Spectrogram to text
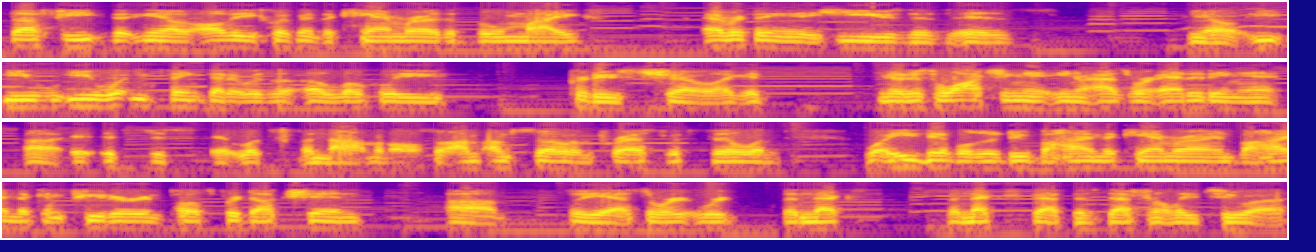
stuff he the, you know all the equipment, the camera, the boom mics, everything that he uses is you know you you, you wouldn't think that it was a, a locally produced show. Like it, you know, just watching it, you know, as we're editing it, uh, it it's just it looks phenomenal. So I'm I'm so impressed with Phil and what he's able to do behind the camera and behind the computer in post production. Um, so yeah, so we're we're the next the next step is definitely to uh,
